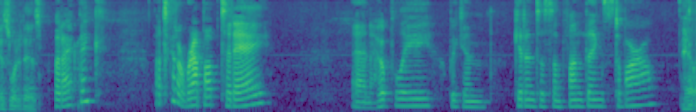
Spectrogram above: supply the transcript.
is what it is. But I think that's going to wrap up today. And hopefully we can get into some fun things tomorrow. Yeah,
